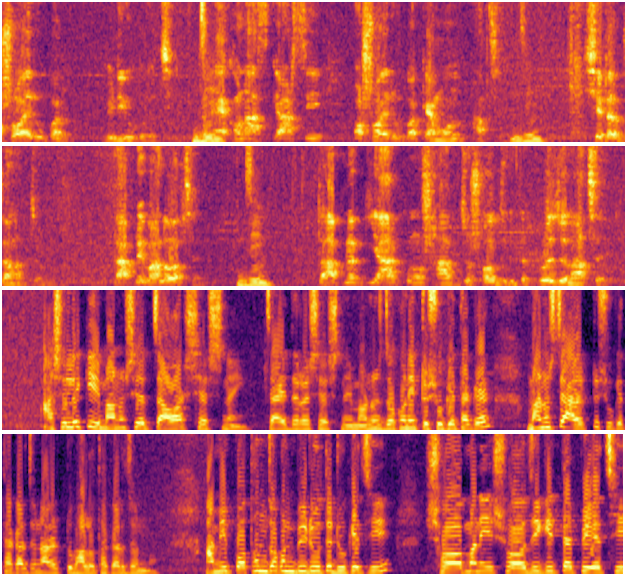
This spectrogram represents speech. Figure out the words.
অসহায় রূপার ভিডিও করেছি। এখন আজকে আসছি অসহায় রূপা কেমন আছে? জি। সেটা জানার জন্য। তা আপনি ভালো আছেন? জি। তো আপনার কি আর কোনো সাহায্য সহযোগিতার প্রয়োজন আছে? আসলে কি, মানুষের চাওয়ার শেষ নাই, চাহিদারও শেষ নাই। মানুষ যখন একটু সুখে থাকে, মানুষ চায় আরেকটু সুখে থাকার জন্য, আরেকটু ভালো থাকার জন্য। আমি প্রথম যখন ভিডিওতে ঢুকেছি, সব মানে সহযোগিতা পেয়েছি,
